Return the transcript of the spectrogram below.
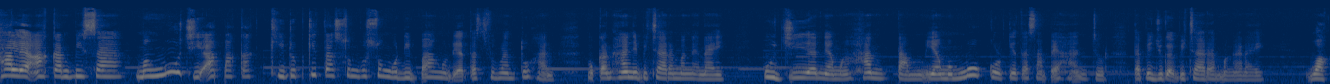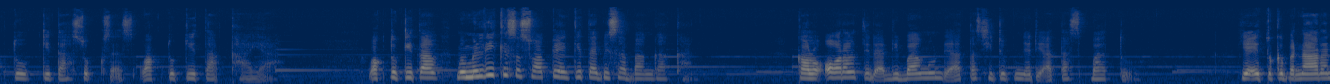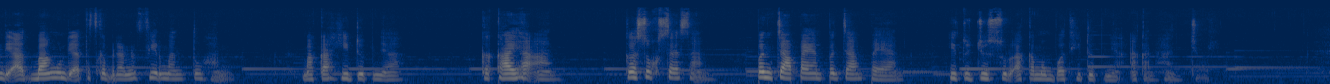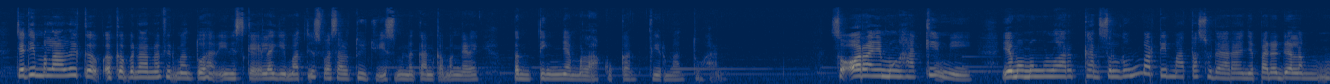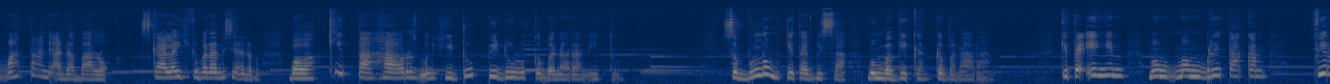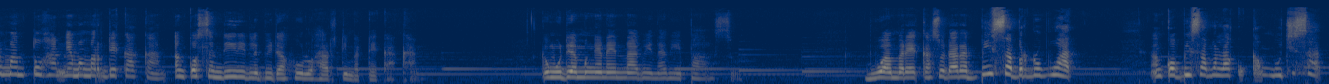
Hal yang akan bisa menguji apakah hidup kita sungguh-sungguh dibangun di atas firman Tuhan, bukan hanya bicara mengenai ujian yang menghantam, yang memukul kita sampai hancur, tapi juga bicara mengenai waktu kita sukses, waktu kita kaya, waktu kita memiliki sesuatu yang kita bisa banggakan kalau orang tidak dibangun di atas hidupnya di atas batu, yaitu kebenaran dibangun di atas kebenaran firman Tuhan, maka hidupnya kekayaan, kesuksesan, pencapaian-pencapaian itu justru akan membuat hidupnya akan hancur. Jadi melalui ke, kebenaran firman Tuhan ini sekali lagi Matius pasal 7 Yesus menekankan mengenai pentingnya melakukan firman Tuhan. Seorang yang menghakimi, yang mau mengeluarkan selumbar di mata saudaranya, pada dalam matanya ada balok. Sekali lagi kebenaran di sini ada bahwa kita harus menghidupi dulu kebenaran itu. Sebelum kita bisa membagikan kebenaran. Kita ingin mem memberitakan firman Tuhan yang memerdekakan. Engkau sendiri lebih dahulu harus dimerdekakan. Kemudian mengenai nabi-nabi palsu. Buah mereka saudara bisa bernubuat engkau bisa melakukan mujizat.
